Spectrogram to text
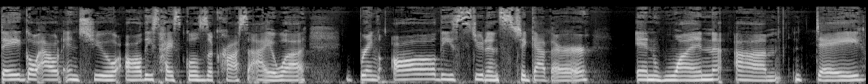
They go out into all these high schools across Iowa, bring all these students together in one um, day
